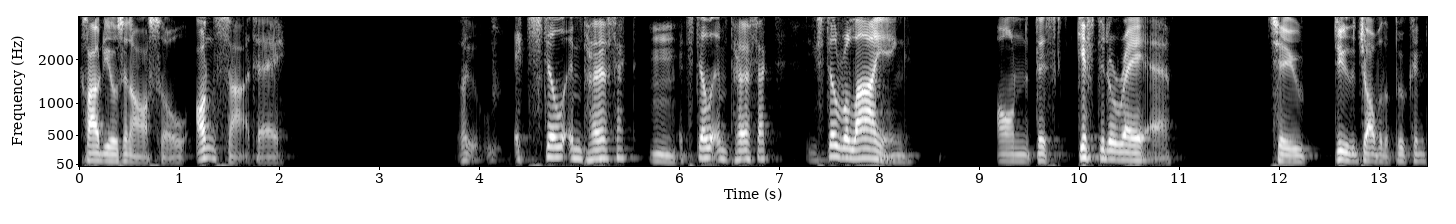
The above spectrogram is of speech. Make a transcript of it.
Claudio's an arsehole on Saturday, like, it's still imperfect. Mm. It's still imperfect. You're still relying on this gifted orator to do the job of the booking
